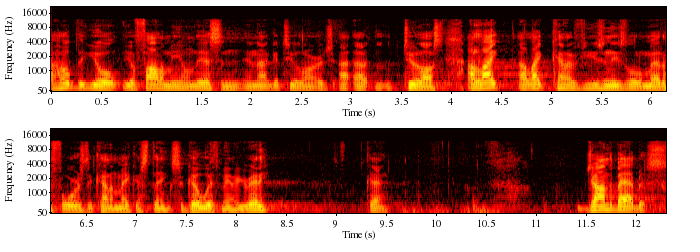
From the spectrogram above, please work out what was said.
I hope that you'll you'll follow me on this and, and not get too large uh, uh, too lost. I like I like kind of using these little metaphors that kind of make us think. So go with me. Are you ready? Okay. John the Baptist.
